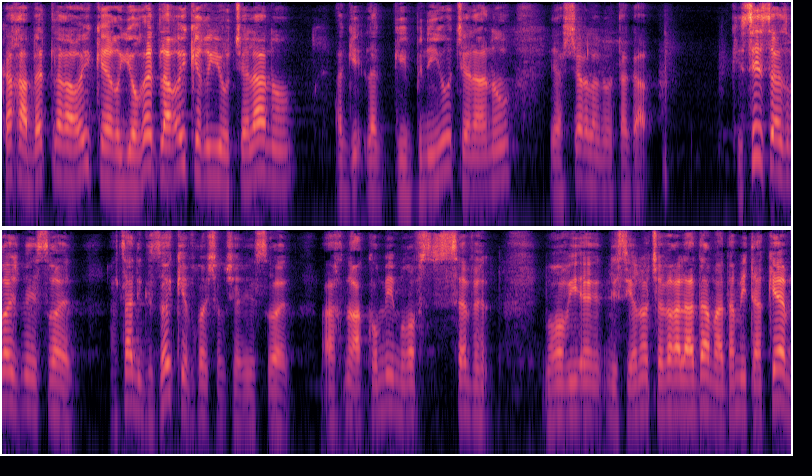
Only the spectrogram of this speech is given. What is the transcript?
ככה הבטלר האויקר יורד לאויקריות שלנו, לגיבניות שלנו, ליישר לנו את הגב. כי סיסו אז ראש בני ישראל, הצדיק זויקב ראשם של ישראל. אנחנו עקומים מרוב סבל, מרוב אה, ניסיונות שעובר על האדם, האדם מתעקם.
